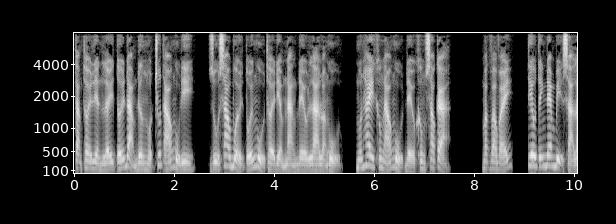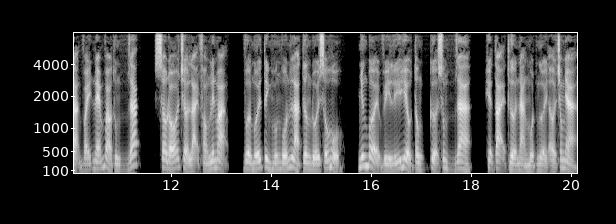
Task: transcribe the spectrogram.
tạm thời liền lấy tới đảm đương một chút áo ngủ đi, dù sao buổi tối ngủ thời điểm nàng đều là loạn ngủ, muốn hay không áo ngủ đều không sao cả. Mặc vào váy, tiêu tính đem bị xả lạn váy ném vào thùng rác, sau đó trở lại phòng lên mạng, vừa mới tình huống vốn là tương đối xấu hổ, nhưng bởi vì Lý Hiểu Tông cửa xung ra, hiện tại thừa nàng một người ở trong nhà,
